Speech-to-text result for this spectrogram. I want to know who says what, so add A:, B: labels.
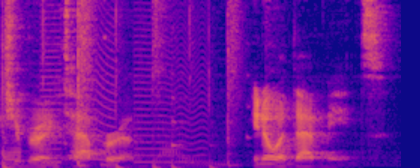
A: It's nighttime. We're in the Sakamichi Brewing tap room. You know what that means?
